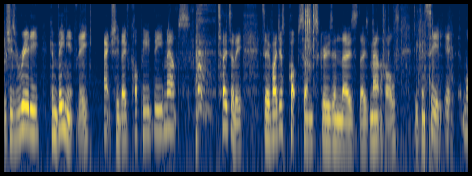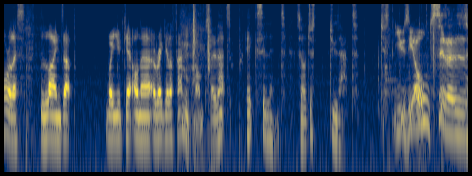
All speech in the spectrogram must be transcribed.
which is really conveniently, actually they've copied the mounts. totally. So if I just pop some screws in those those mount holes, we can see it more or less lines up where you'd get on a, a regular Famicom. So that's excellent. So I'll just do that. Just use the old scissors.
